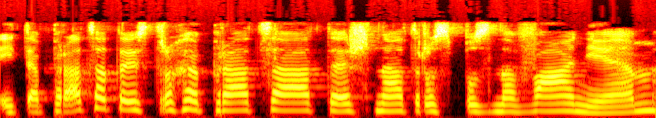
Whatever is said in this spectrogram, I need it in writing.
I ta praca to jest trochę praca też nad rozpoznawaniem,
